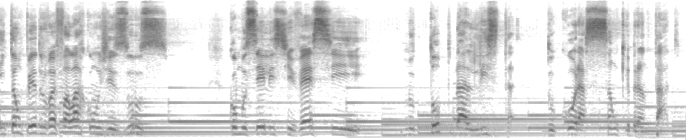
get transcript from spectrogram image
Então Pedro vai falar com Jesus como se ele estivesse no topo da lista do coração quebrantado.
